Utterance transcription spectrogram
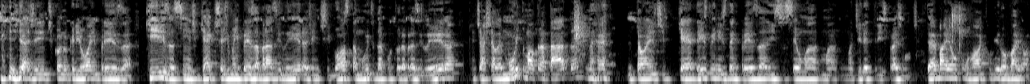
E a gente, quando criou a empresa, quis, assim, a gente quer que seja uma empresa brasileira, a gente gosta muito da cultura brasileira, a gente acha ela muito maltratada, né? Então a gente quer, desde o início da empresa, isso ser uma, uma, uma diretriz pra gente. Então é baião com rock, virou baião.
